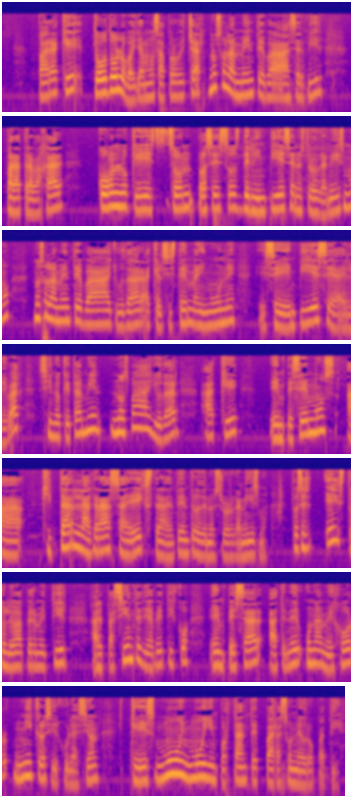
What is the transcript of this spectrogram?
Para que todo lo vayamos a aprovechar. No solamente va a servir para trabajar con lo que son procesos de limpieza en nuestro organismo, no solamente va a ayudar a que el sistema inmune eh, se empiece a elevar, sino que también nos va a ayudar a que empecemos a quitar la grasa extra dentro de nuestro organismo. Entonces, esto le va a permitir al paciente diabético empezar a tener una mejor microcirculación que es muy, muy importante para su neuropatía.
